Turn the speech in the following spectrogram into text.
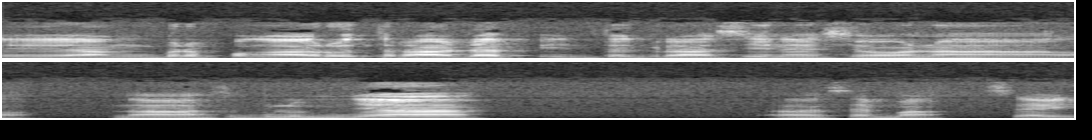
eh, yang berpengaruh terhadap integrasi nasional. Nah, sebelumnya eh, saya, saya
